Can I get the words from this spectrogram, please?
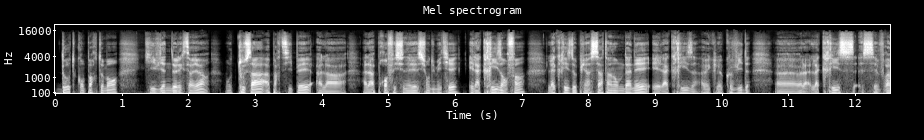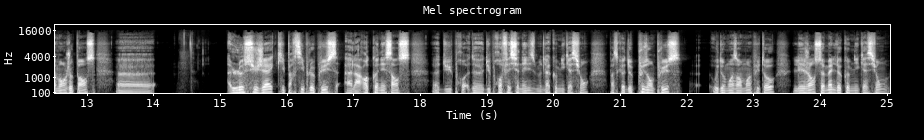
d'autres comportements qui viennent de l'extérieur. tout ça a participé à la, à la professionnalisation du métier et la crise enfin, la crise depuis un certain nombre d'années et la crise avec le Covid. Euh, voilà, la crise, c'est vraiment, je pense, euh, le sujet qui participe le plus à la reconnaissance euh, du, du professionnalisme de la communication, parce que de plus en plus, ou de moins en moins plutôt, les gens se mêlent de communication.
